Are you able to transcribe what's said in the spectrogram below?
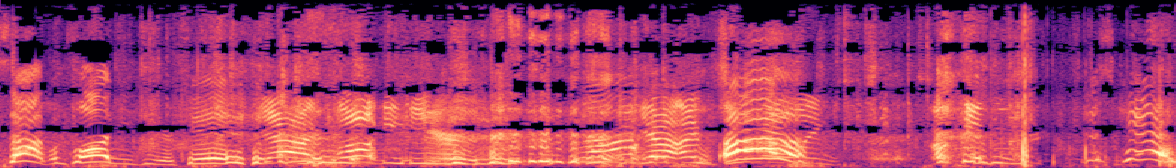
Stop! I'm vlogging here, kid. Yeah, I'm vlogging here. Yeah, I'm Ah! Gmailing. This kid.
